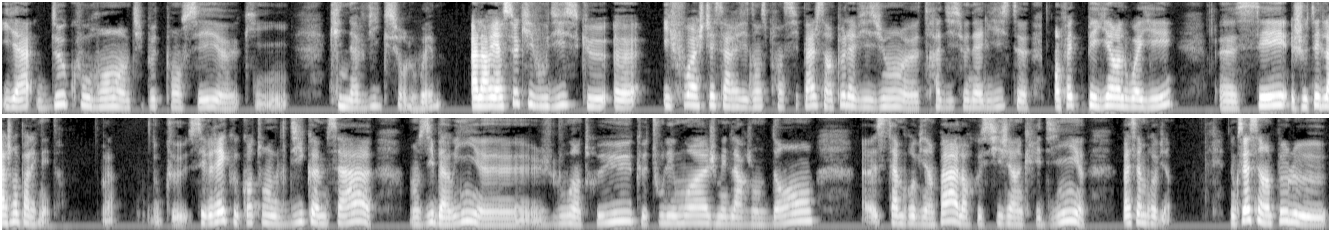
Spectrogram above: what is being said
il y a deux courants un petit peu de pensée qui, qui naviguent sur le web. Alors il y a ceux qui vous disent que il faut acheter sa résidence principale. C'est un peu la vision euh, traditionnaliste. En fait, payer un loyer, euh, c'est jeter de l'argent par les fenêtres. Donc euh, c'est vrai que quand on le dit comme ça, on se dit bah oui, je loue un truc, tous les mois je mets de l'argent dedans, ça me revient pas. Alors que si j'ai un crédit, bah ça me revient. Donc ça c'est un peu le,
